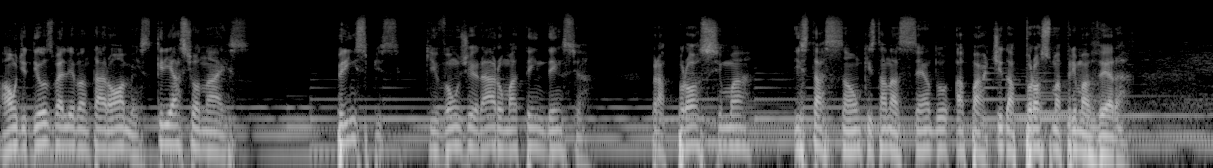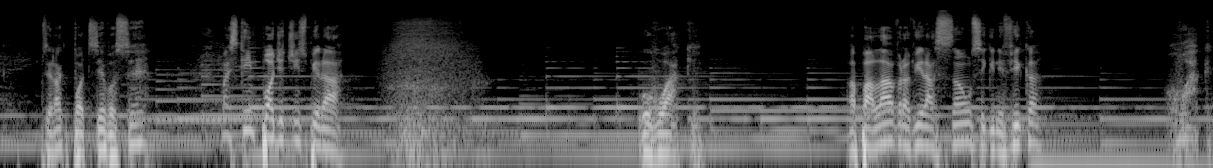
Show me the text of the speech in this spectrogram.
aonde Deus vai levantar homens criacionais, príncipes que vão gerar uma tendência para a próxima estação que está nascendo a partir da próxima primavera. Será que pode ser você? Mas quem pode te inspirar? O Ruach. A palavra viração significa Ruach.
